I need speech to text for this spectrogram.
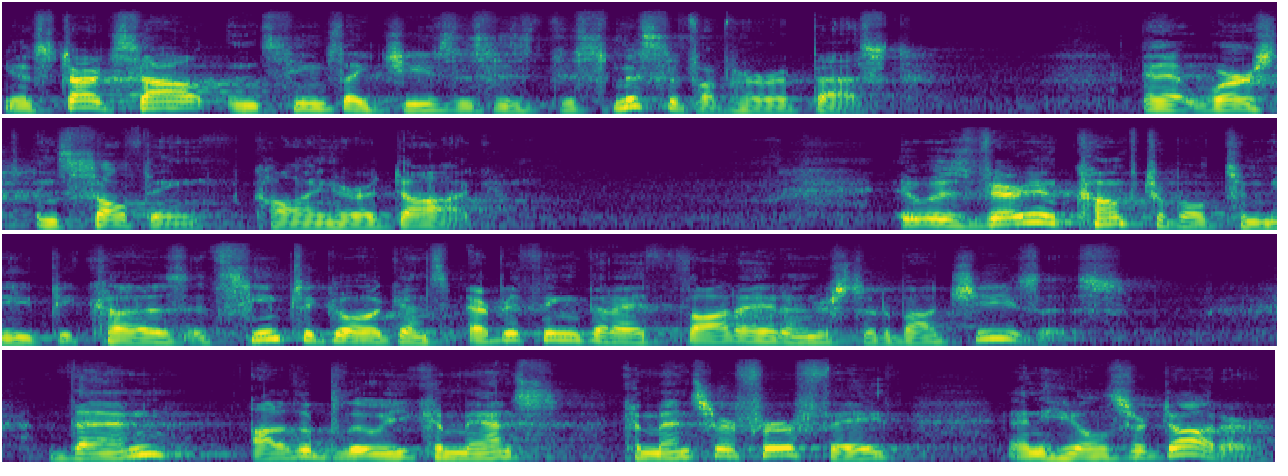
You know, it starts out and seems like Jesus is dismissive of her at best, and at worst, insulting, calling her a dog. It was very uncomfortable to me because it seemed to go against everything that I thought I had understood about Jesus. Then, out of the blue, he commends, commends her for her faith and heals her daughter.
